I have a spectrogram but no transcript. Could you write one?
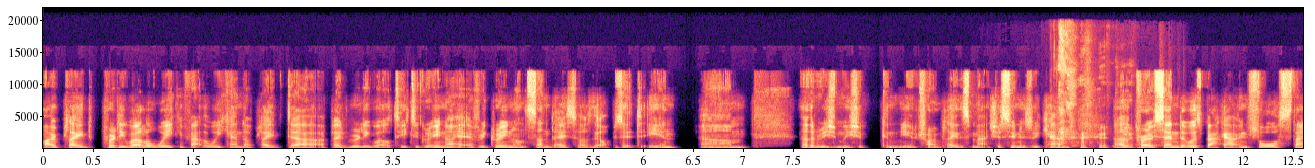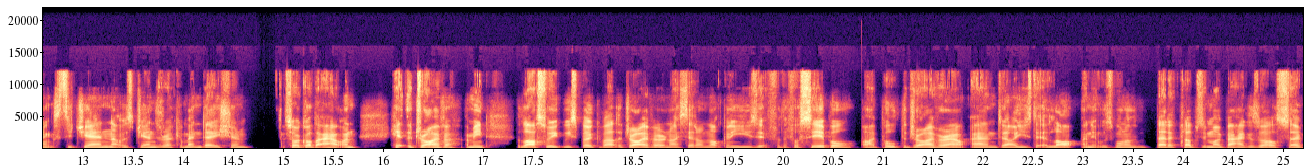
I played pretty well all week. In fact, the weekend I played uh, I played really well tee to green. I hit every green on Sunday, so I was the opposite to Iain. Um, another reason we should can, you know, try and play this match as soon as we can. Uh, the Pro Sender was back out in force thanks to Jen. That was Jen's recommendation. So I got that out and hit the driver. I mean, last week we spoke about the driver and I said I'm not going to use it for the foreseeable. I pulled the driver out and I used it a lot and it was one of the better clubs in my bag as well. So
